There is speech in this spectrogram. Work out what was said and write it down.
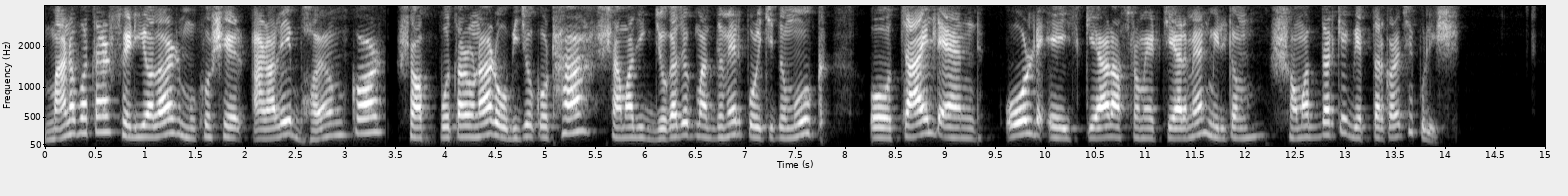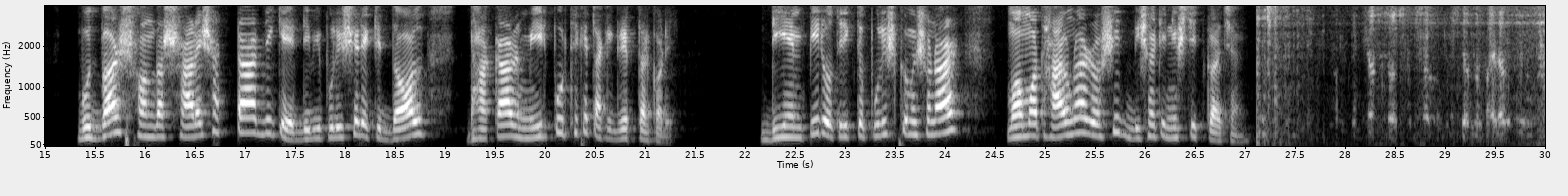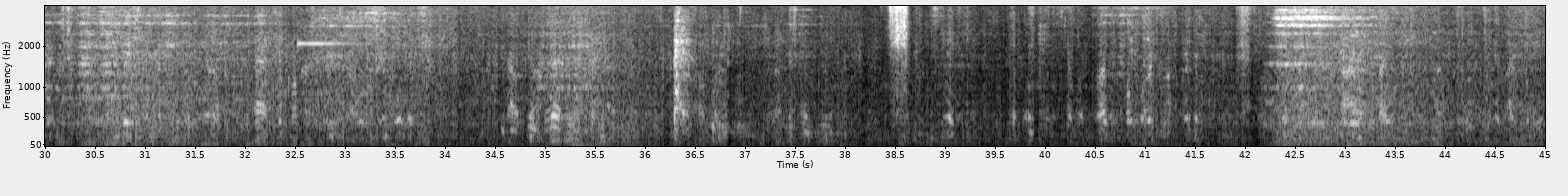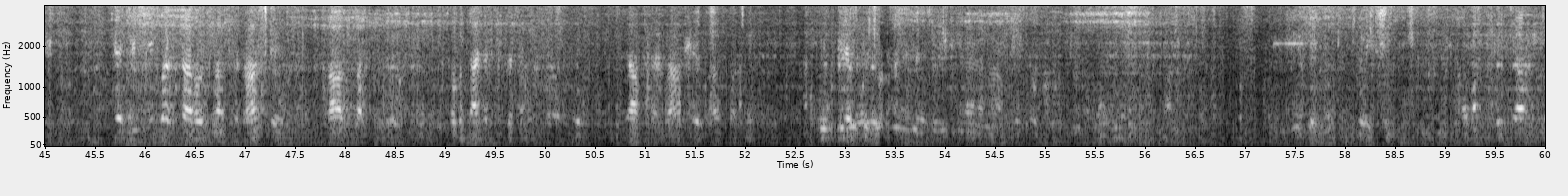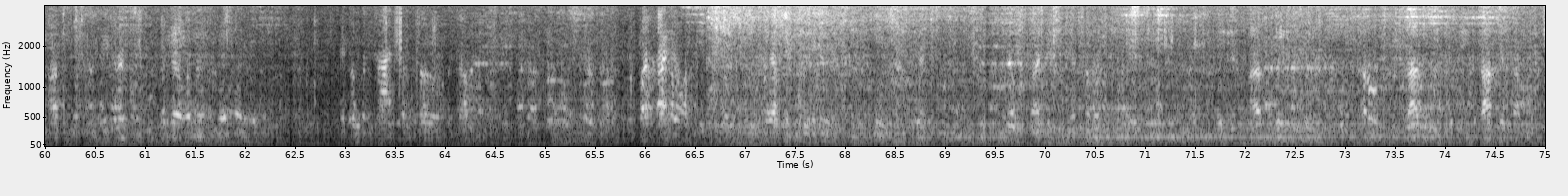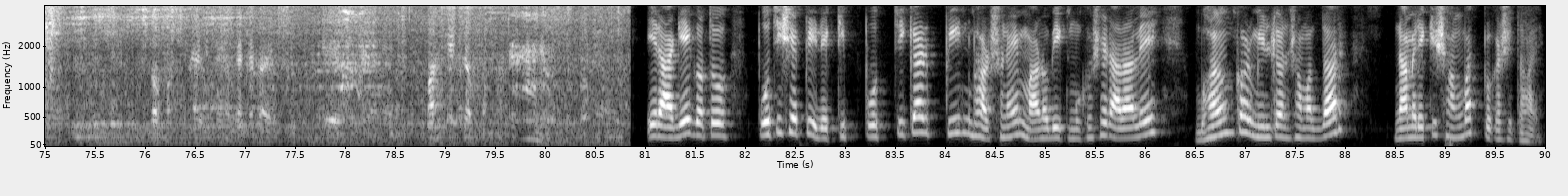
মানবতার ফেরিওয়ালার মুখোশের আড়ালে ভয়ঙ্কর সব প্রতারণার অভিযোগ ওঠা সামাজিক যোগাযোগ মাধ্যমের পরিচিত মুখ ও child and old age care আশ্রমের চেয়ারম্যান মিল্টন সমাদ্দারকে গ্রেপ্তার করেছে পুলিশ। বুধবার সন্ধ্যা সাড়ে সাতটার দিকে ডিবি পুলিশের একটি দল ঢাকার মিরপুর থেকে তাকে গ্রেপ্তার করে। ডিএমপির অতিরিক্ত পুলিশ কমিশনার মোহাম্মদ হারুনার রশিদ বিষয়টি নিশ্চিত করেছেন। বেশিরভাগ কারণ আছে রাতে রাত লাগবে তবে তাকে জিজ্ঞাসা করতে যে আপনার রাতে রাত লাগবে এর আগে গত পঁচিশ এপ্রিল একটি পত্রিকার প্রিন্ট ভার্সনে মানবিক মুখোশের আড়ালে ভয়ঙ্কর মিল্টন সমাদ্দার নামের একটি সংবাদ প্রকাশিত হয়।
